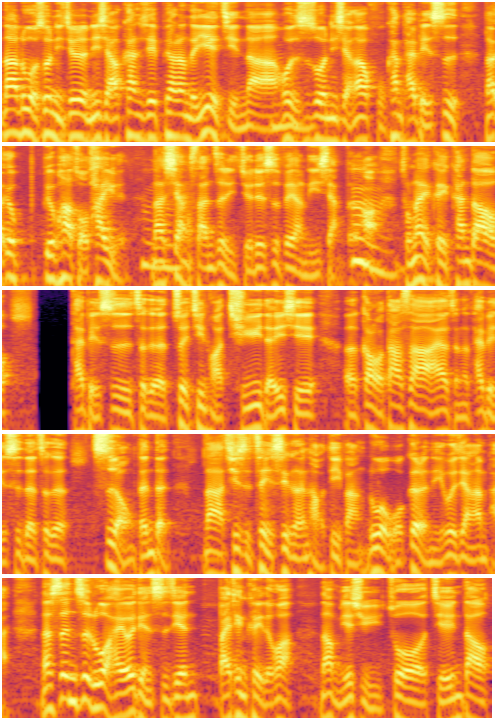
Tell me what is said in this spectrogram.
那如果说你觉得你想要看一些漂亮的夜景呐、或者是说你想要俯瞰台北市，那又又怕走太远，嗯、那象山这里绝对是非常理想的哈。从、嗯、那也可以看到台北市这个最精华区域的一些呃高楼大厦，还有整个台北市的这个市容等等。那其实这也是一个很好的地方。如果我个人也会这样安排。那甚至如果还有一点时间，白天可以的话，那我们也许坐捷运到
